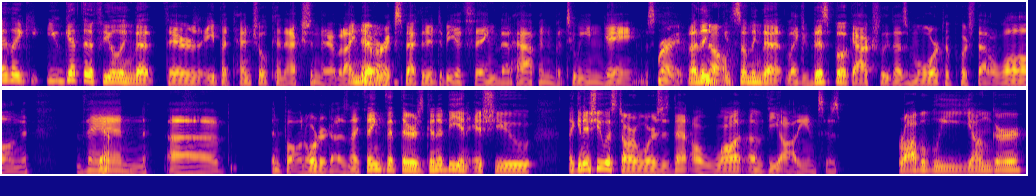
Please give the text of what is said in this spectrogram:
I like you get the feeling that there's a potential connection there, but I never Yeah. expected it to be a thing that happened between games. right And I think no. it's something that like this book actually does more to push that along than uh than Fallen Order does. And I think that there's going to be an issue like an issue with Star Wars is that a lot of the audience is probably younger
